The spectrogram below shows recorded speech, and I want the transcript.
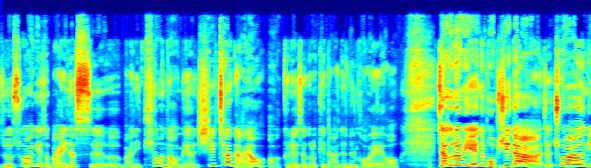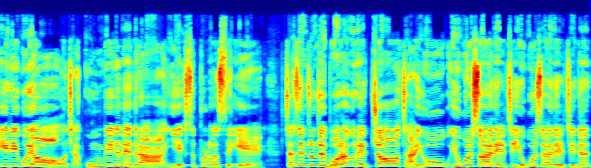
그 수학에서 마이너스 많이 튀어나오면 싫잖아요. 어, 그래서 그렇게 나누는 거예요. 자, 그러면 얘는 봅시다. 자, 초항은 1이고요. 자, 공비는 얘들아, 2x 플러스 1. 자, 쌤좀 전에 뭐라 그랬죠? 자, 요, 요걸 써야 될지, 요걸 써야 될지는,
